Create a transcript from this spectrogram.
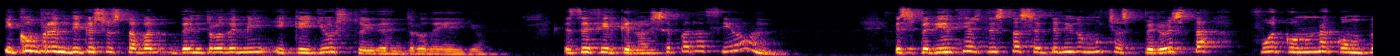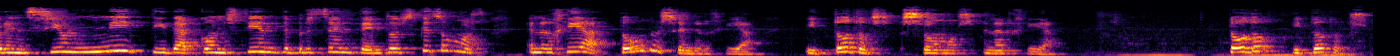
Y comprendí que eso estaba dentro de mí y que yo estoy dentro de ello. Es decir, que no hay separación. Experiencias de estas he tenido muchas, pero esta fue con una comprensión nítida, consciente, presente. Entonces, ¿qué somos? Energía, todo es energía y todos somos energía. Todo y todos.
